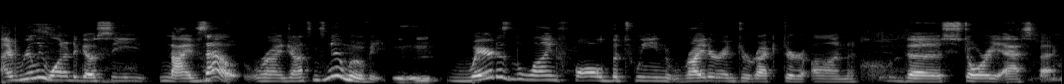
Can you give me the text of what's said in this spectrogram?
I really wanted to go see Knives Out, Rian Johnson's new movie. hmm Where does the line fall between writer and director on the story aspect?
